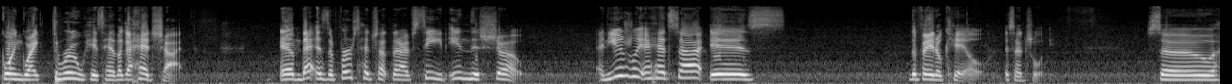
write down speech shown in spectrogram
going right through his head like a headshot. And that is the first headshot that I've seen in this show. And usually a headshot is the fatal kill, essentially. So,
